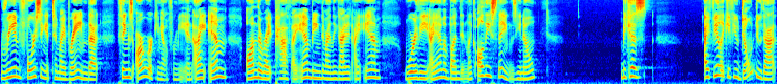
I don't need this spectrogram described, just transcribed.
reinforcing it to my brain that things are working out for me and I am on the right path. I am being divinely guided. I am worthy. I am abundant. Like all these things, you know? Because I feel like if you don't do that,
